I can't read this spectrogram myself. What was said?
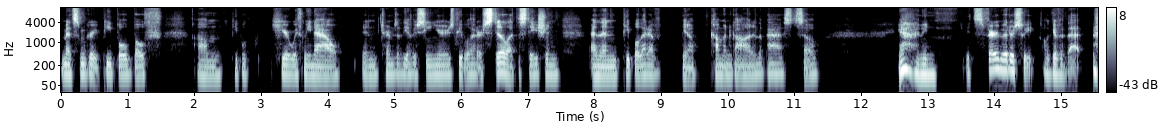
met some great people, both um, people here with me now in terms of the other seniors, people that are still at the station, and then people that have you know come and gone in the past. So yeah, I mean, it's very bittersweet. I'll give it that.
